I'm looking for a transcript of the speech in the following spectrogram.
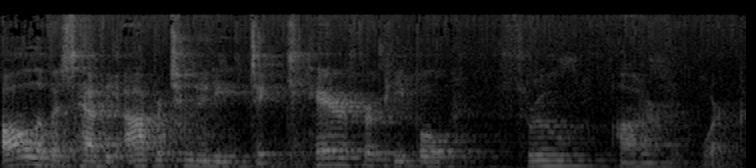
all of us have the opportunity to care for people through our work.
